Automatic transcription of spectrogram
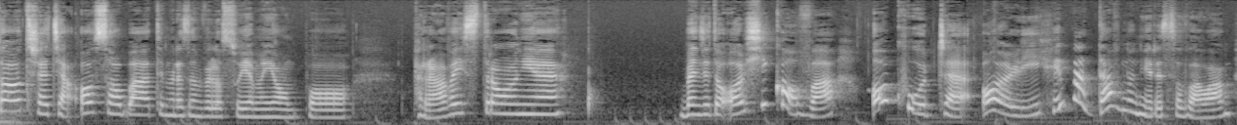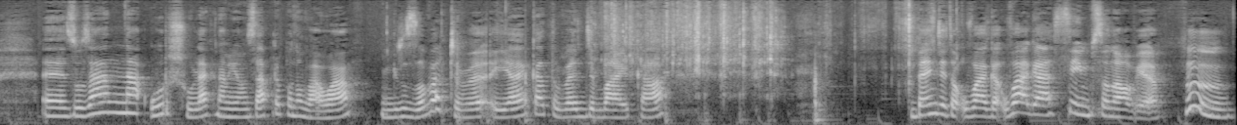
To trzecia osoba, tym razem wylosujemy ją po prawej stronie. Będzie to Olsikowa. O kurczę, Oli chyba dawno nie rysowałam. E, Zuzanna Urszulak nam ją zaproponowała. Także zobaczymy, jaka to będzie bajka. Będzie to, uwaga, uwaga, Simpsonowie. Hmm,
